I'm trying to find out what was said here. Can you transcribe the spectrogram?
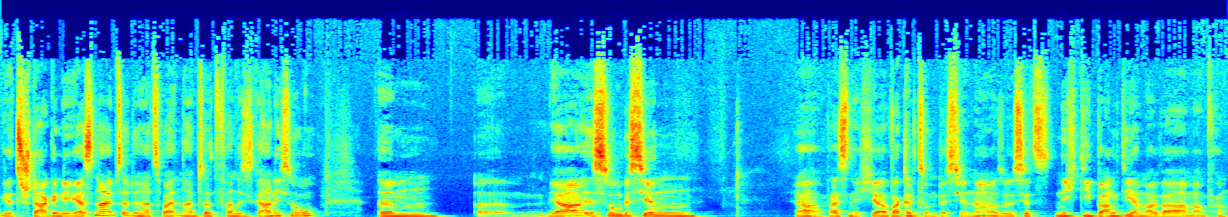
jetzt stark in der ersten Halbzeit, in der zweiten Halbzeit fand ich es gar nicht so. Ähm, ähm, ja, ist so ein bisschen, ja, weiß nicht, ja, wackelt so ein bisschen. Ne? Also ist jetzt nicht die Bank, die er mal war am Anfang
